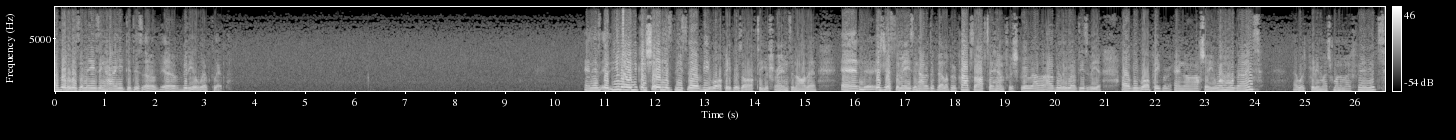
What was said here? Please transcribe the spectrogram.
I thought it was amazing how he did this uh, uh, video web clip and it, you know you can show these these uh, V wallpapers off to your friends and all that. And it's just amazing how to develop it props off to him for Skrew I, I really love these V, uh, v wallpaper. And uh, I'll show you one more guys. That was pretty much one of my favorites.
